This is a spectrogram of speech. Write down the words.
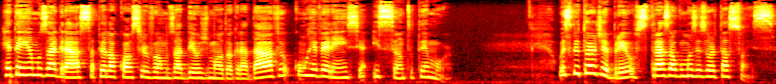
retenhamos a graça pela qual servamos a Deus de modo agradável, com reverência e santo temor. O escritor de Hebreus traz algumas exortações.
